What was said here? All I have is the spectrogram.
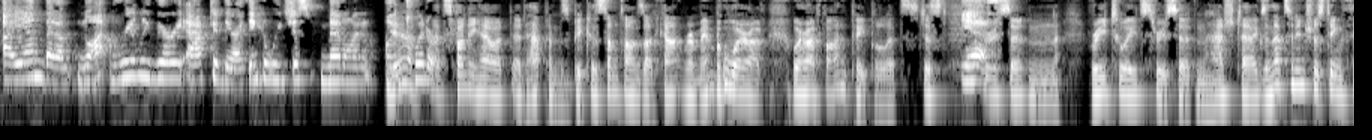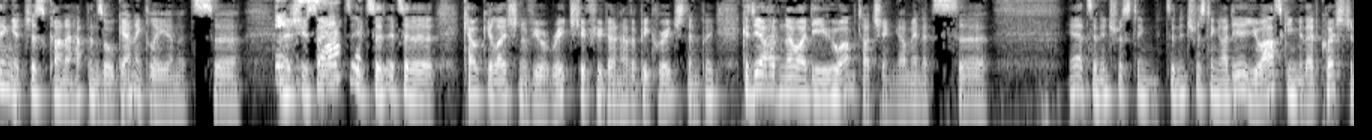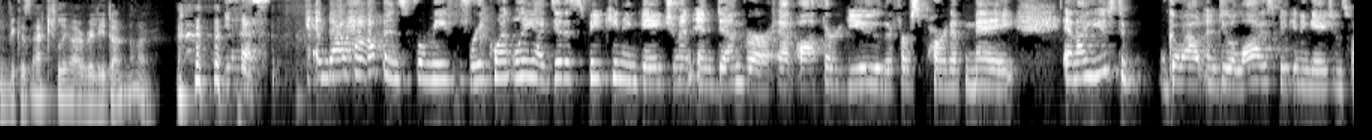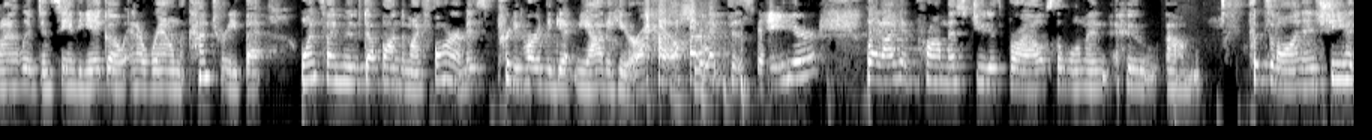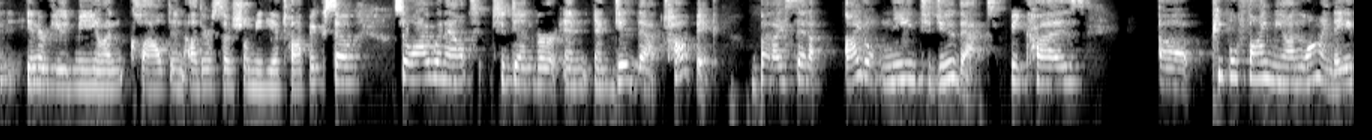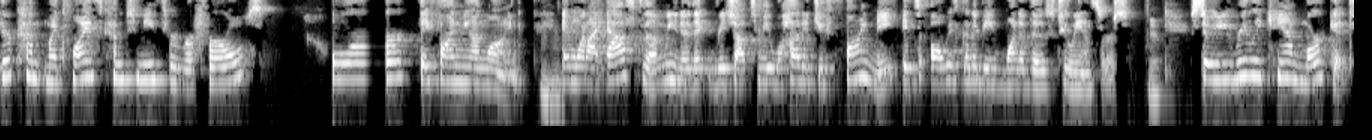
I am, but I'm not really very active there. I think we just met on, on yeah, Twitter. It's funny how it, it happens because sometimes I can't remember where I where I find people. It's just Yes. through certain retweets, through certain hashtags, and that's an interesting thing. It just kind of happens organically, and it's uh, and as you say, it's, it's a it's a calculation of your reach. If you don't have a big reach, then because yeah, I have no idea who I'm touching. I mean, it's. Uh, yeah, it's an interesting, it's an interesting idea. You asking me that question because actually I really don't know. Yes. And that happens for me frequently. I did a speaking engagement in Denver at Author U the first part of May. And I used to go out and do a lot of speaking engagements when I lived in San Diego and around the country. But once I moved up onto my farm, it's pretty hard to get me out of here. I like to stay here. But I had promised Judith Briles, the woman who um, puts it on, and she had interviewed me on Klout and other social media topics. So, so I went out to Denver and, and did that topic. But I said, I don't need to do that because uh, people find me online. They either come, my clients come to me through referrals or they find me online. And when I ask them, you know, they reach out to me, well, how did you find me? It's always going to be one of those two answers. Yeah. So you really can market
